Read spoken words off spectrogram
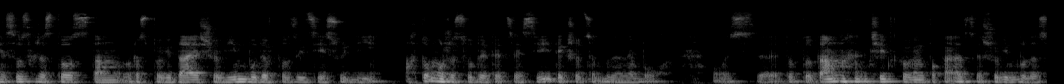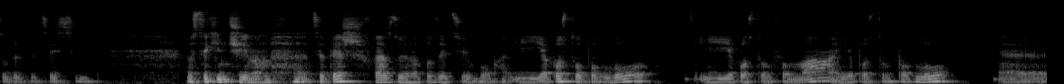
Ісус Христос там розповідає, що Він буде в позиції судді. А хто може судити цей світ, якщо це буде не Бог? Ось, е, тобто там чітко він показує, що він буде судити цей світ. Ось таким чином, е, це теж вказує на позицію Бога. І апостол Павло, і апостол Фома, і апостол Павло. е,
